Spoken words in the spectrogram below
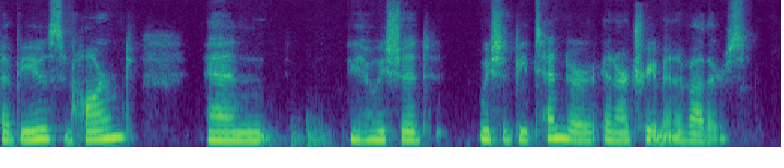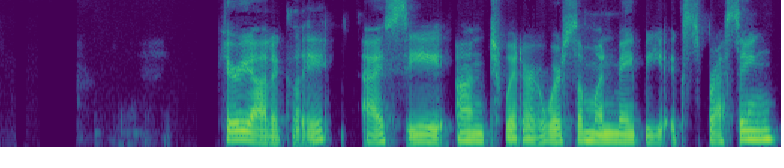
abused and harmed, and you know we should we should be tender in our treatment of others. Periodically, I see on Twitter where someone may be expressing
